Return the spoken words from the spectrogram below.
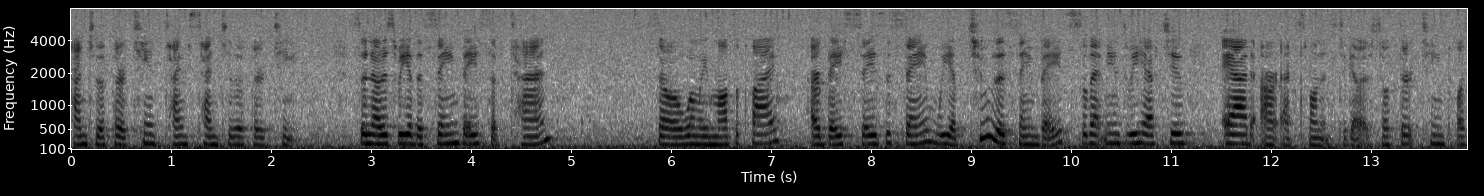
10 to the 13th times 10 to the 13th. So notice we have the same base of 10. So when we multiply, our base stays the same. We have two of the same base, so that means we have to add our exponents together. So 13 plus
